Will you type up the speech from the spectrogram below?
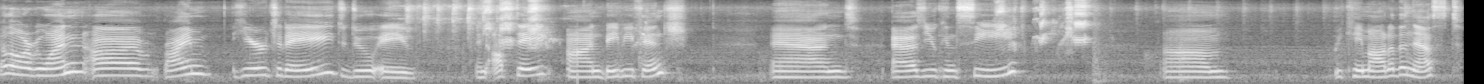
Hello everyone. Uh, I'm here today to do a an update on baby finch, and as you can see, um, we came out of the nest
